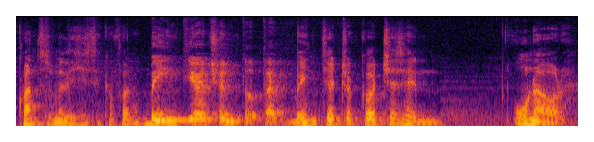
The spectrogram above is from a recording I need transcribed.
¿Cuántos me dijiste que fueron? 28 en total. 28 coches en una hora.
